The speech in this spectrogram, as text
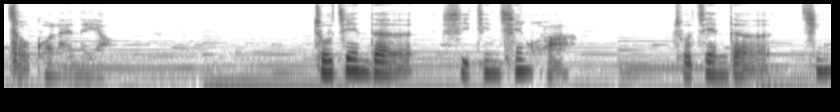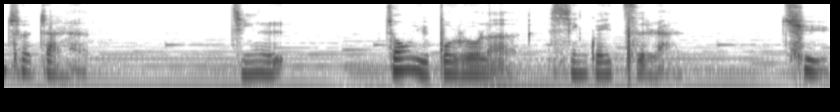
走过来那样，逐渐的洗尽铅华，逐渐的清澈湛然。今日，终于步入了心归自然。去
